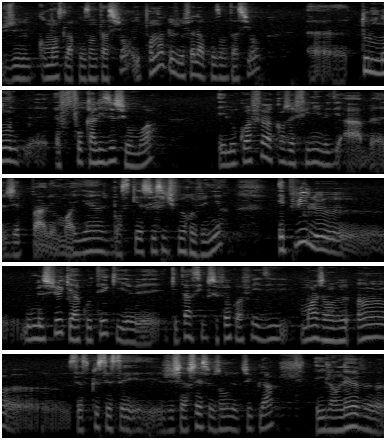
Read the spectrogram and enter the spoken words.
je commence la présentation et pendant que je fais la présentation, euh, tout le monde est focalisé sur moi. Et le coiffeur, quand j'ai fini, il me dit Ah ben, j'ai pas les moyens, bon, ce que si tu peux revenir. Et puis le, le monsieur qui est à côté, qui, est, qui était assis pour se faire coiffer, il dit Moi j'en veux un, euh, c'est ce que c'est, je cherchais ce genre de truc-là. Et il enlève euh,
